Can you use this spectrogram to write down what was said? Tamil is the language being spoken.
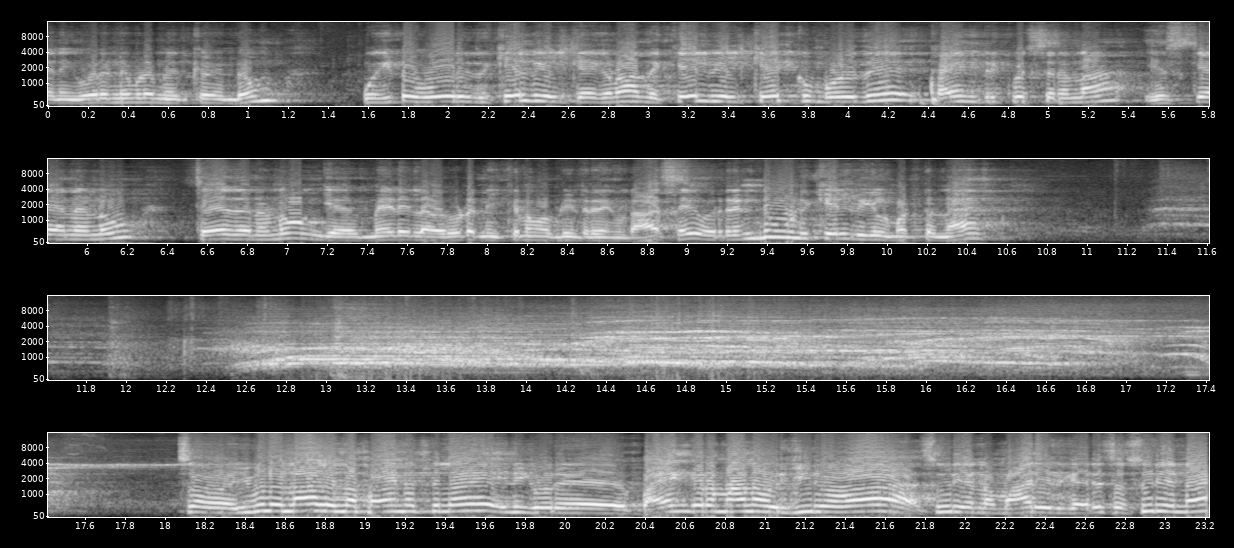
ஸ்டேஜ்ல நீங்க ஒரு நிமிடம் நிற்க வேண்டும். உங்ககிட்ட ஓரிரு கேள்விகள் கேட்கணும். அந்த கேள்விகள் கேட்கும் பொழுது கைண்ட் ரிக்வெஸ்ட் என்னன்னா எஸ்கே அண்ணனும் சேதனனும் இங்கே மேடையில் அவரோட நிற்கணும் அப்படின்ற எங்களோட ஆசை. ஒரு ரெண்டு மூணு கேள்விகள் மட்டும்தான். ஸோ இவ்வளோ நாள் இந்த பயணத்தில் இன்னைக்கு ஒரு பயங்கரமான ஒரு ஹீரோவா சூரியனை மாறி இருக்காரு ஸோ சூரியனை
